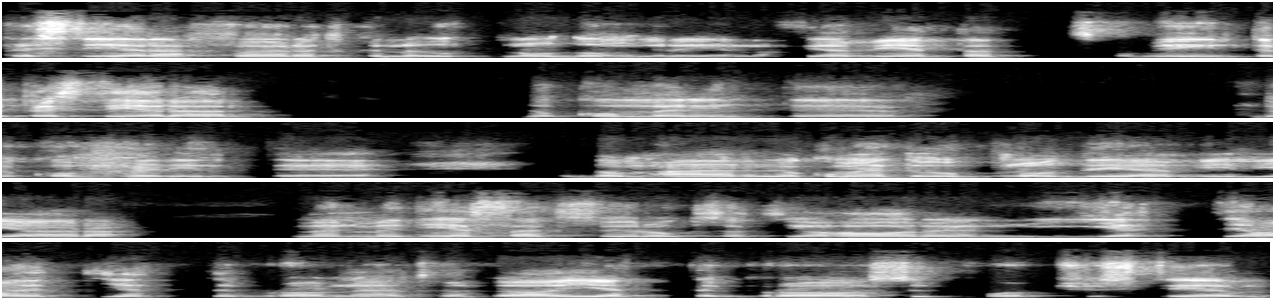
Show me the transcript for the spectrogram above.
prestera för att kunna uppnå de grejerna. För jag vet att om jag inte presterar, då kommer inte, då kommer inte de här, jag kommer inte uppnå det jag vill göra. Men med det sagt så är det också att jag har en jätte, jag har ett jättebra nätverk, jag har jättebra supportsystem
